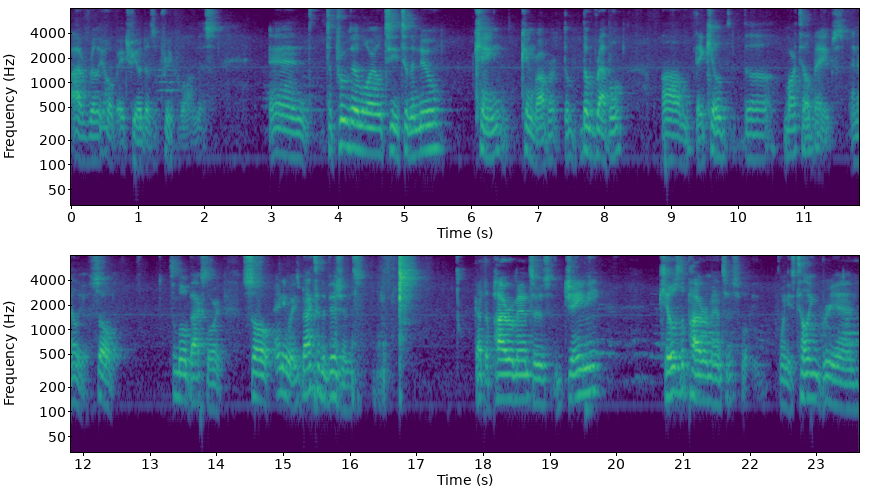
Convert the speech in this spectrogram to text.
I really hope HBO does a prequel on this, and to prove their loyalty to the new king, King Robert, the the rebel, um, they killed the Martell babes and Elia. So It's a little backstory. So, anyways, back to the visions. Got the pyromancers. Jaime kills the pyromancers when he's telling Brienne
